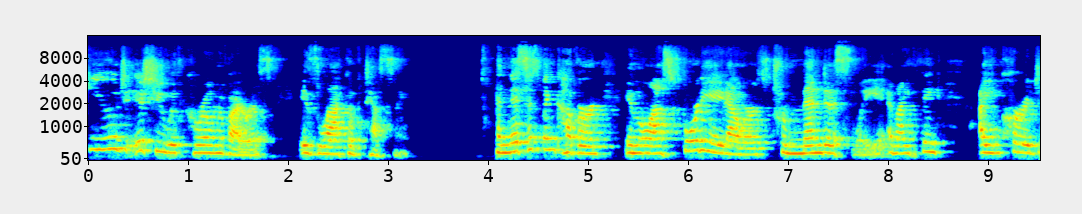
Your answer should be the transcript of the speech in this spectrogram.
huge issue with coronavirus is lack of testing. And this has been covered in the last 48 hours tremendously. And I think I encourage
